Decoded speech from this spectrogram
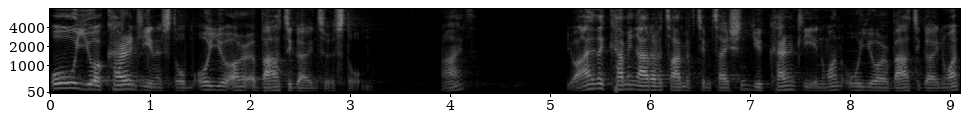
or you are currently in a storm, or you are about to go into a storm. Right? You're either coming out of a time of temptation, you're currently in one, or you are about to go in one.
